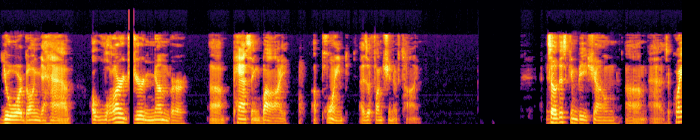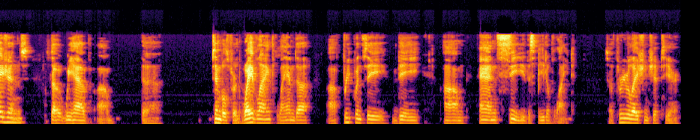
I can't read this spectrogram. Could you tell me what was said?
you're going to have a larger number um, passing by a point as a function of time. So this can be shown um, as equations. So we have um, the symbols for the wavelength, lambda, uh, frequency, v, um, and c, the speed of light. So three relationships here.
